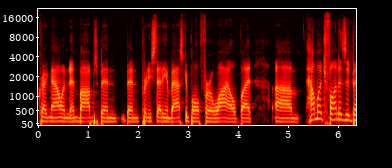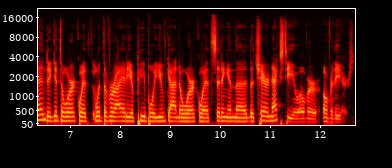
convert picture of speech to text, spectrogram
Craig now and, and Bob's been been pretty steady in basketball for a while, but um, how much fun has it been to get to work with with the variety of people you've gotten to work with sitting in the the chair next to you over over the years?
